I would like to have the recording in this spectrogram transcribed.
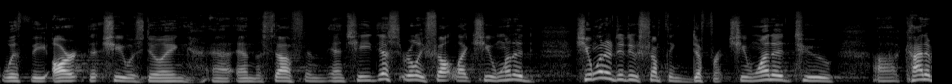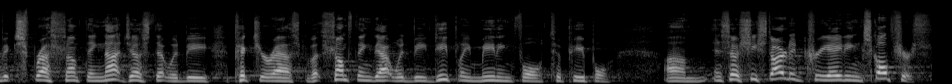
with the art that she was doing uh, and the stuff. And, and she just really felt like she wanted, she wanted to do something different. She wanted to uh, kind of express something, not just that would be picturesque, but something that would be deeply meaningful to people. Um, and so she started creating sculptures.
